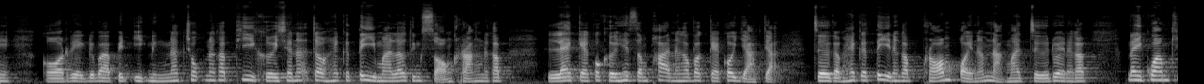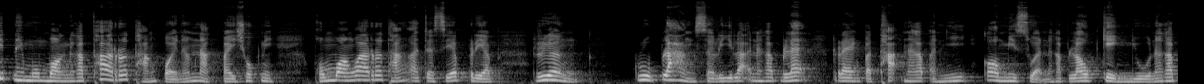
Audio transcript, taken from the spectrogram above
นี่ก็เรียกได้ว่าเป็นอีกหนึ่งนักชกนะครับ ที่เคยชนะเจ้าแฮกเกตี้มาแล้วถึง 2 ครั้งนะครับและแกก็เคยให้สัมภาษณ์นะครับว่าแกก็อยากจะเจอกับแฮกเกอร์ตี้นะครับพร้อมปล่อยน้ำหนักมาเจอด้วยนะครับในความคิดในมุมมองนะครับถ้ารถถังปล่อยน้ำหนักไปชกนี่ ผมมองว่ารถถังอาจจะเสียเปรียบเรื่อง รูปร่างสรีระนะครับ และแรงปะทะนะครับ อันนี้ก็มีส่วนนะครับ เราเก่งอยู่นะครับ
